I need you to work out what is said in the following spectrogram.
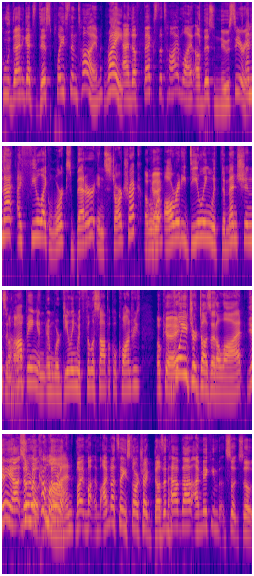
who then gets displaced in time, Right. and affects the timeline of this new series. And that I feel like works better in Star Trek, Okay. where we're already dealing with dimensions and Uh-huh. hopping, and, and we're dealing with philosophical quandaries. Okay, Voyager does it a lot. Yeah, yeah. No, So, no, like, come no, no, no. on. My, my, I'm not saying Star Trek doesn't have that. I'm making so so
